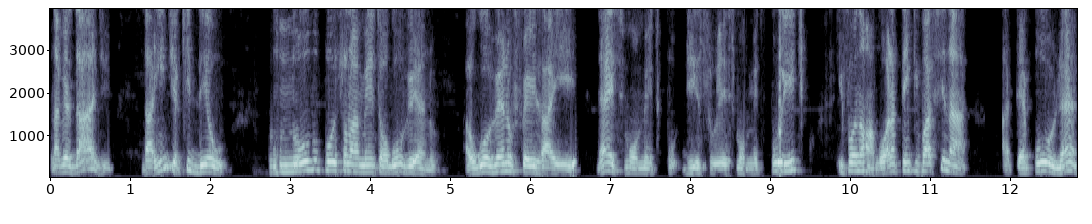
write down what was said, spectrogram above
na verdade, da Índia que deu um novo posicionamento ao governo. O governo fez aí, né, esse momento disso, esse momento político, e falou, não, agora tem que vacinar. Até por, né,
